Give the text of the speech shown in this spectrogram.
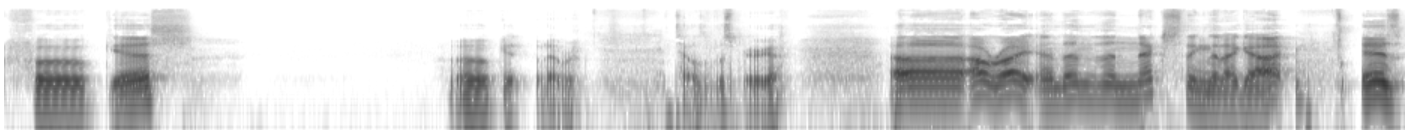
focus, focus, whatever. Tales of Vesperia. Uh, all right, and then the next thing that I got is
